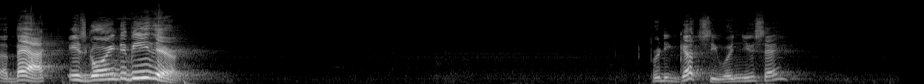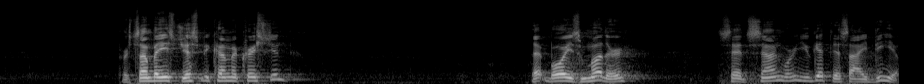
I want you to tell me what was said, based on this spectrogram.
Uh, back is going to be there. Pretty gutsy, wouldn't you say? For somebody who's just become a Christian? That boy's mother said, Son, where do you get this idea?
